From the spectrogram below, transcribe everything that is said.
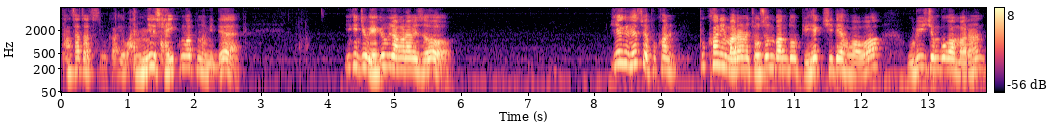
당사자였습니까? 이 완전히 사기꾼 같은 놈인데 이게 이제 외교부 장관 하면서 얘기를 했어요. 북한 북한이 말하는 조선반도 비핵지대 화와 우리 정부가 말하는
